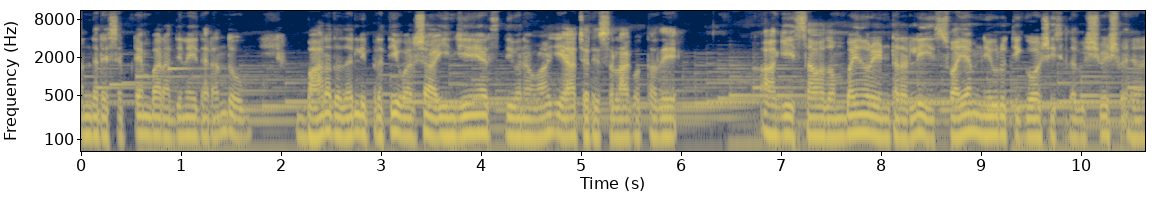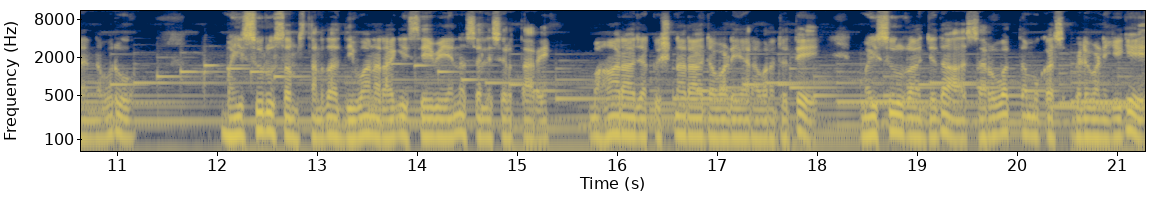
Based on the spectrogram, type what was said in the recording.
ಅಂದರೆ ಸೆಪ್ಟೆಂಬರ್ ಹದಿನೈದರಂದು ಭಾರತದಲ್ಲಿ ಪ್ರತಿ ವರ್ಷ ಇಂಜಿನಿಯರ್ಸ್ ದಿನವಾಗಿ ಆಚರಿಸಲಾಗುತ್ತದೆ. ಹಾಗೆ ಸಾವಿರದ ಒಂಬೈನೂರ ಎಂಟರಲ್ಲಿ ಸ್ವಯಂ ನಿವೃತ್ತಿ ಘೋಷಿಸಿದ ವಿಶ್ವೇಶ್ವರಯ್ಯನವರು ಮೈಸೂರು ಸಂಸ್ಥಾನದ ದಿವಾನರಾಗಿ ಸೇವೆಯನ್ನು ಸಲ್ಲಿಸಿರುತ್ತಾರೆ. ಮಹಾರಾಜ ಕೃಷ್ಣರಾಜ ಒಡೆಯರ್ ಅವರ ಜೊತೆ ಮೈಸೂರು ರಾಜ್ಯದ ಸರ್ವತೋಮುಖ ಬೆಳವಣಿಗೆಗೆ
